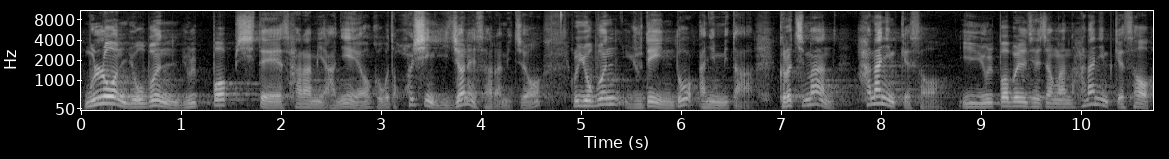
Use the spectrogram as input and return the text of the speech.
물론 욥은 율법 시대의 사람이 아니에요. 그보다 훨씬 이전의 사람이죠. 그리고 욥은 유대인도 아닙니다. 그렇지만 하나님께서 이 율법을 제정한 하나님께서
